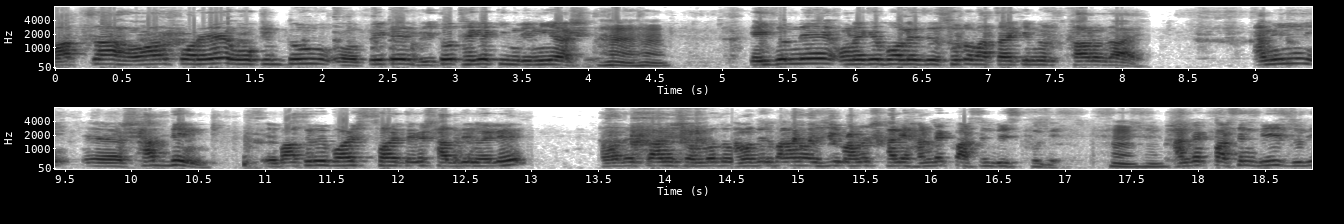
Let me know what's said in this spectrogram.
বাচ্চা হওয়ার পরে ও কিন্তু পেটের ভিতর থেকে কিমড়ি নিয়ে আসে। হ্যাঁ হ্যাঁ। এই জন্যে অনেকে বলে যে ছোট বাচ্চাকে কিমড়ি খাওয়ানো যায়। আমি সাত দিন এই বাছুরের বয়স ছয় থেকে সাত দিন হইলে আমাদের প্রাণী সম্পদ আমাদের বাংলাদেশি মানুষ খালি হান্ড্রেড পার্সেন্ট বীজ খুঁজে। হান্ড্রেড পার্সেন্ট বীজ যদি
